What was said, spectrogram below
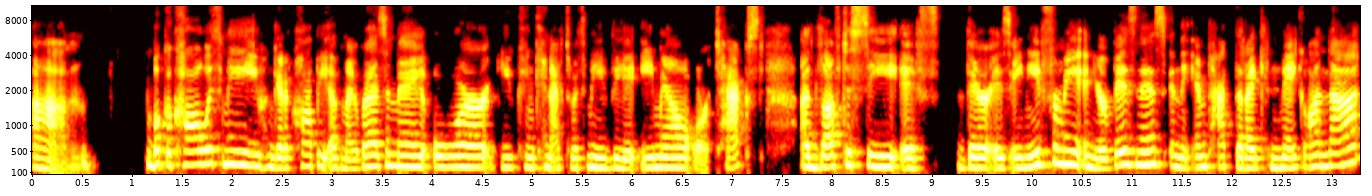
um, book a call with me. You can get a copy of my resume, or you can connect with me via email or text. I'd love to see if there is a need for me in your business and the impact that I can make on that.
